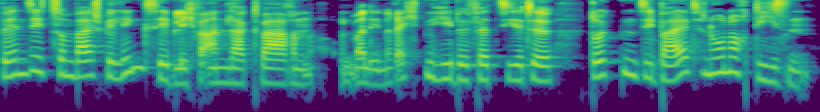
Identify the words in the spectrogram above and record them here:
Wenn sie zum Beispiel linkshebelig veranlagt waren und man den rechten Hebel verzierte, drückten sie bald nur noch diesen.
